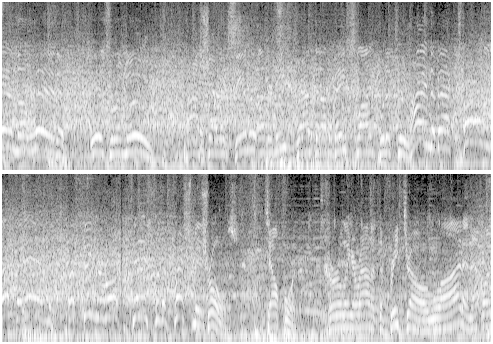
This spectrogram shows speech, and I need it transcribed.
and the lid is removed. Posh Alexander underneath, grabbed it on the baseline, put it through. High in the back, curled it up and in. A finger roll finish for the freshman. Trolls, Telfort, curling around at the free throw line, and that one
